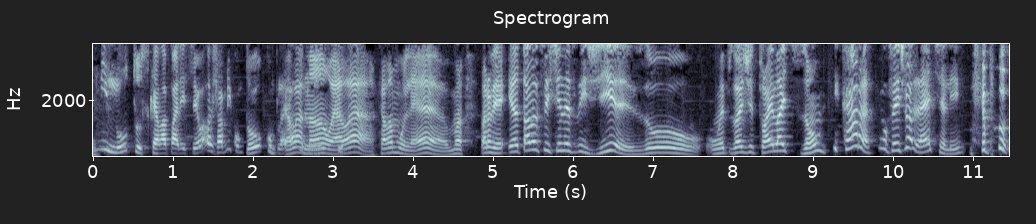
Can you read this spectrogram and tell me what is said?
Sim. minutos que ela apareceu, ela já me contou completamente. Ela não, ela, aquela mulher, uma maravilha. Eu tava assistindo esses dias o, um episódio de Twilight Zone e, cara, eu vejo a Letty ali. Tipo,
